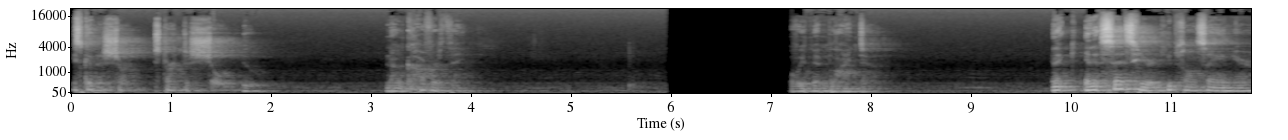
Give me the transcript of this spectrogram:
He's going to start to show you and uncover things. We've been blind to. And it, and it says here, it keeps on saying here.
